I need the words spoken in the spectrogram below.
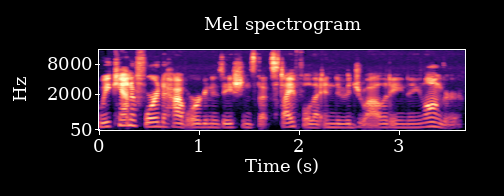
we can't afford to have organizations that stifle that individuality any longer,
